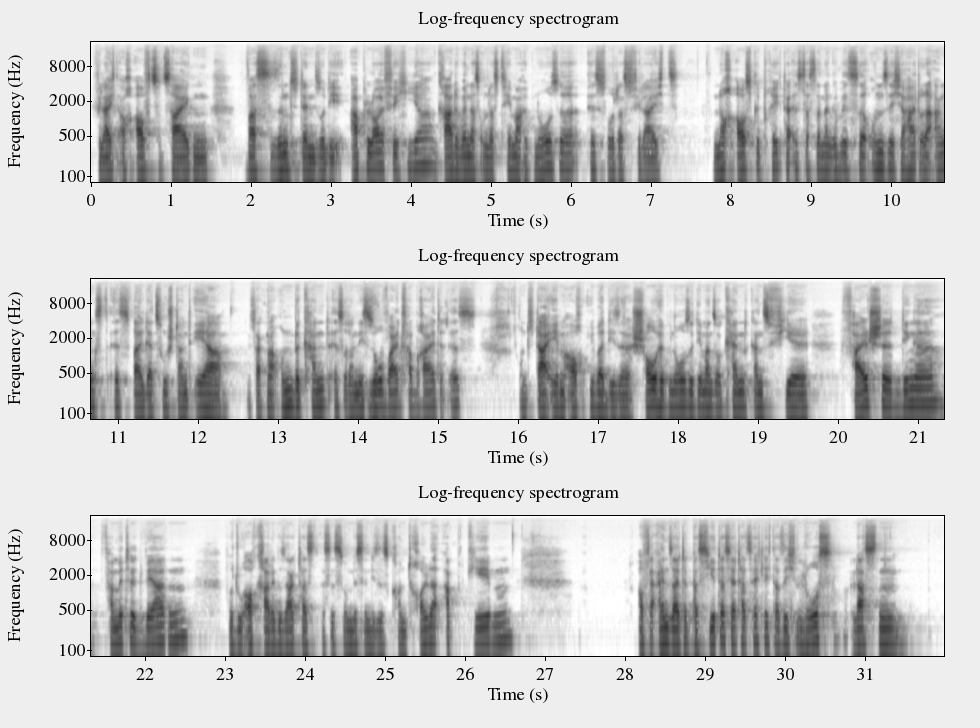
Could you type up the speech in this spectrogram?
Vielleicht auch aufzuzeigen, was sind denn so die Abläufe hier, gerade wenn das um das Thema Hypnose ist, wo das vielleicht noch ausgeprägter ist, dass da eine gewisse Unsicherheit oder Angst ist, weil der Zustand eher, ich sage mal, unbekannt ist oder nicht so weit verbreitet ist und da eben auch über diese Showhypnose, die man so kennt, ganz viel falsche Dinge vermittelt werden, wo du auch gerade gesagt hast, es ist so ein bisschen dieses Kontrolle abgeben. Auf der einen Seite passiert das ja tatsächlich, dass ich loslassen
